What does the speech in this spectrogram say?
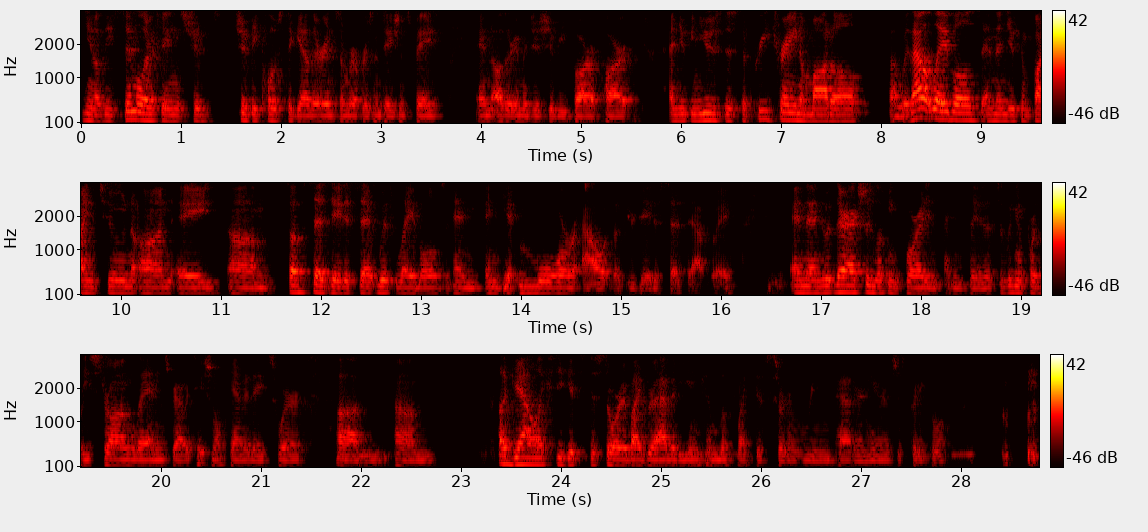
you know these similar things should should be close together in some representation space and other images should be far apart. And you can use this to pre-train a model uh, without labels, and then you can fine tune on a um, subset data set with labels and, and get more out of your data set that way. And then they're actually looking for, I didn't, I didn't say this, they're looking for these strong lens gravitational candidates where um, um, a galaxy gets distorted by gravity and can look like this sort of ring pattern here, which is pretty cool.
